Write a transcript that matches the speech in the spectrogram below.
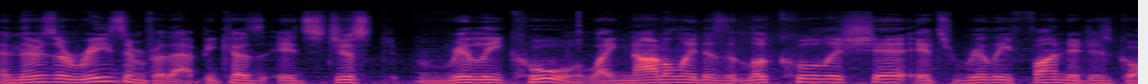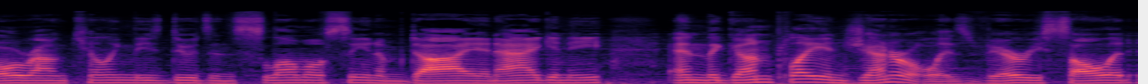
And there's a reason for that because it's just really cool. Like, not only does it look cool as shit, it's really fun to just go around killing these dudes in slow mo, seeing them die in agony. And the gunplay in general is very solid.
